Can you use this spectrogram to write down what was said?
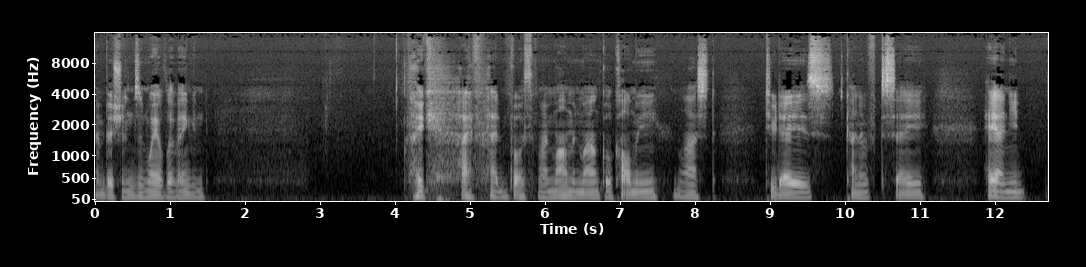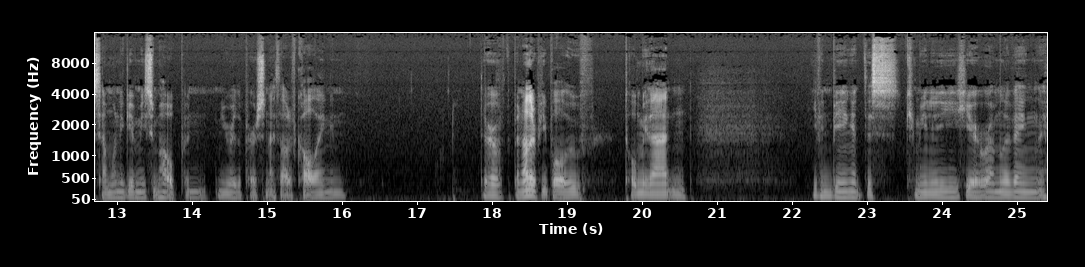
ambitions and way of living and like I've had both my mom and my uncle call me in the last two days, kind of to say, "Hey, I need someone to give me some hope," and you were the person I thought of calling. And there have been other people who've told me that, and even being at this community here where I'm living,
